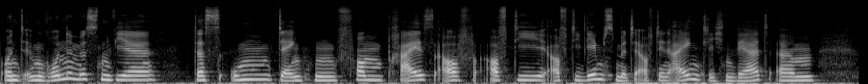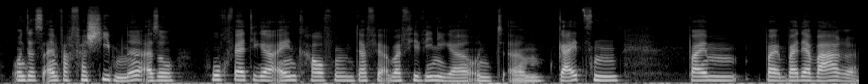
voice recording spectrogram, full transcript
Und im Grunde müssten wir das Umdenken vom Preis auf, auf, die, auf die Lebensmittel, auf den eigentlichen Wert ähm, und das einfach verschieben. Ne? Also hochwertiger einkaufen, dafür aber viel weniger und ähm, geizen beim, bei, bei der Ware.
